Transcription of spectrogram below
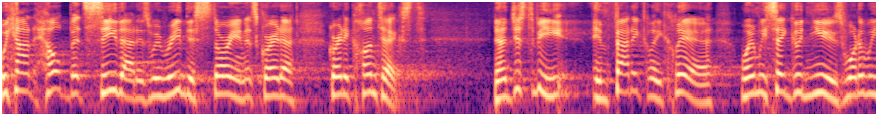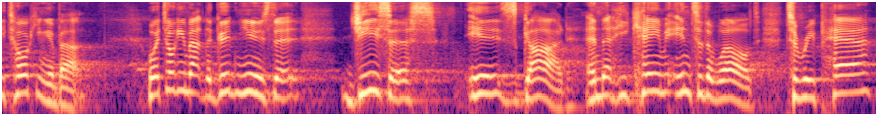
We can't help but see that as we read this story in its greater, greater context. Now, just to be emphatically clear, when we say good news, what are we talking about? We're talking about the good news that Jesus is God and that He came into the world to repair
